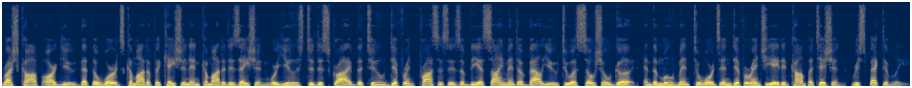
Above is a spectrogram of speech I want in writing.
Rushkoff argued that the words commodification and commoditization were used to describe the two different processes of the assignment of value to a social good, and the movement towards undifferentiated competition, respectively.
